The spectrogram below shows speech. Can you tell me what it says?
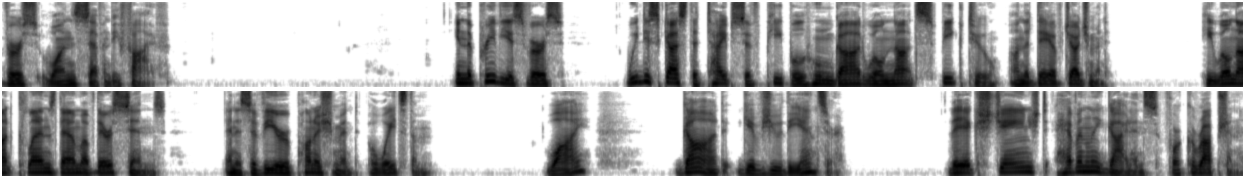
verse 175. In the previous verse, we discussed the types of people whom God will not speak to on the day of judgment. He will not cleanse them of their sins, and a severe punishment awaits them. Why? God gives you the answer. They exchanged heavenly guidance for corruption,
